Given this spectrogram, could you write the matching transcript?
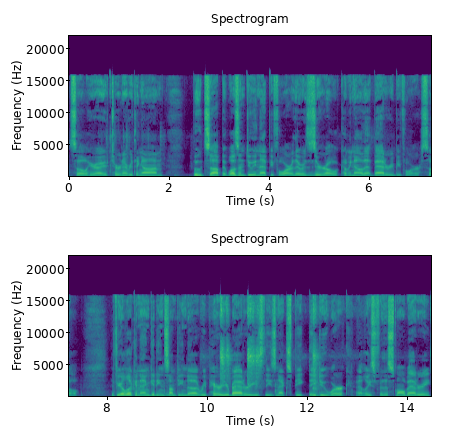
So here I turn everything on, boots up. It wasn't doing that before. There was zero coming out of that battery before. So if you're looking at getting something to repair your batteries, these Nexpeak, they do work, at least for the small battery.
